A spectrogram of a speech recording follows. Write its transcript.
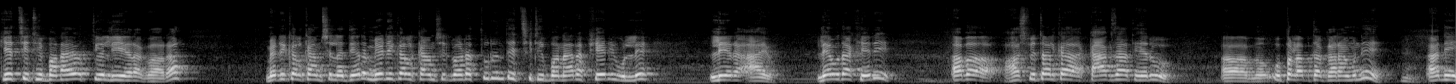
के चिठी बनायो त्यो लिएर गएर मेडिकल काउन्सिललाई दिएर मेडिकल काउन्सिलबाट तुरुन्तै चिठी बनाएर फेरि उसले लिएर आयो। ल्याउँदाखेरि अब हस्पिटलका कागजातहरू उपलब्ध गराउने अनि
